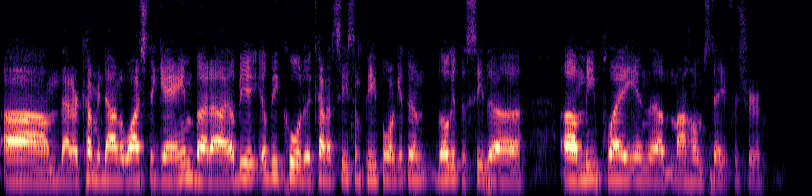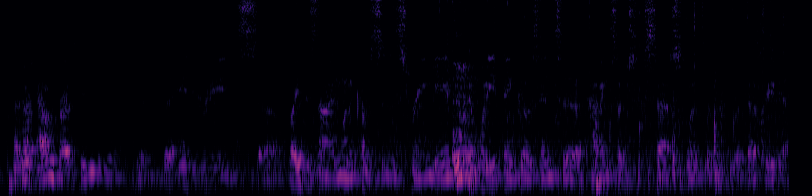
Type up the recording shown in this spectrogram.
um, that are coming down to watch the game, but uh, it'll be it'll be cool to kind of see some people and get them. They'll get to see the uh, me play in the, my home state for sure. How impressed are you with, with the Andy Reid's uh, play design when it comes to the screen game, and what do you think goes into having such success that?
